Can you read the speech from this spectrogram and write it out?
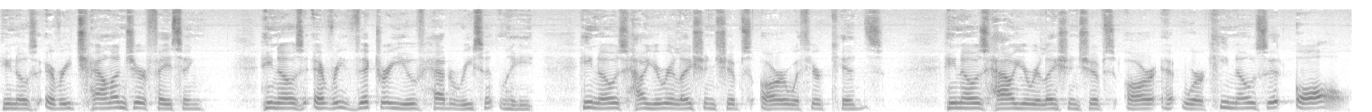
He knows every challenge you're facing. He knows every victory you've had recently. He knows how your relationships are with your kids. He knows how your relationships are at work. He knows it all.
